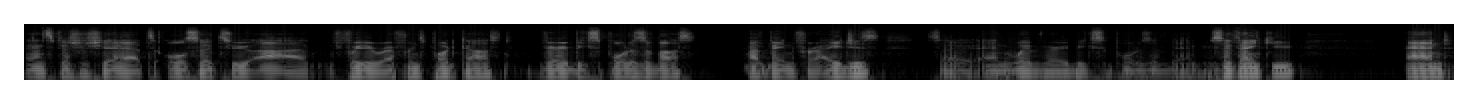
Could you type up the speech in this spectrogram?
and special shout out also to uh, for your reference podcast. Very big supporters of us, have been for ages. So, and we're very big supporters of them. So, thank you. And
